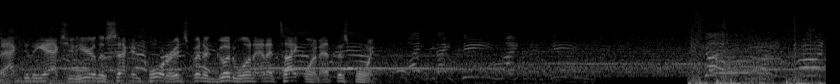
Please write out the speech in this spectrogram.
Back to the action here in the second quarter. It's been a good one and a tight one at this point. Mike 19, Mike 19. Go. Run.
